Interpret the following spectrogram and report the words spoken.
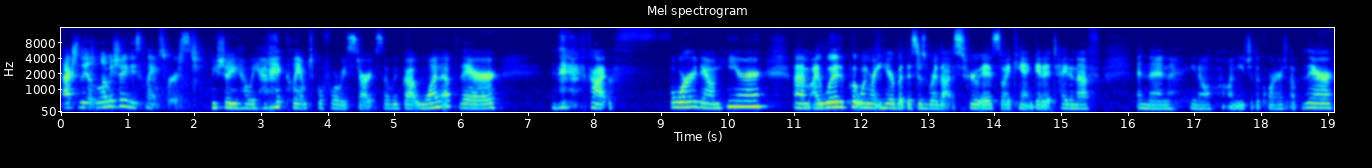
Actually, let me show you these clamps first. Let me show you how we have it clamped before we start. So we've got one up there, and then I've got four down here. Um, I would put one right here, but this is where that screw is, so I can't get it tight enough and then, you know, on each of the corners up there.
